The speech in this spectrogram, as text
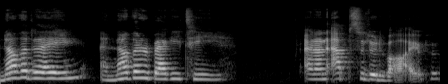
Another day, another baggy tee, and an absolute vibe.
